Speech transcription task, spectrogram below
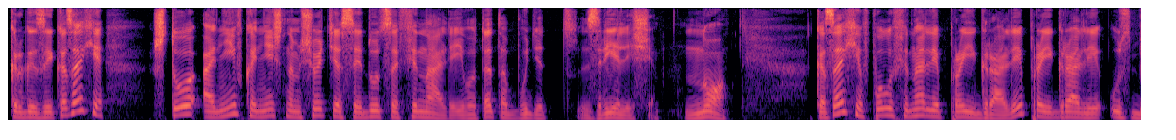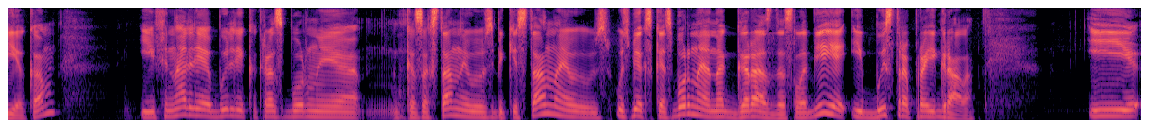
кыргызы и казахи, что они в конечном счете сойдутся в финале, и вот это будет зрелище. Но казахи в полуфинале проиграли, проиграли узбекам, и в финале были как раз сборные Казахстана и Узбекистана. Узбекская сборная, она гораздо слабее и быстро проиграла. И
